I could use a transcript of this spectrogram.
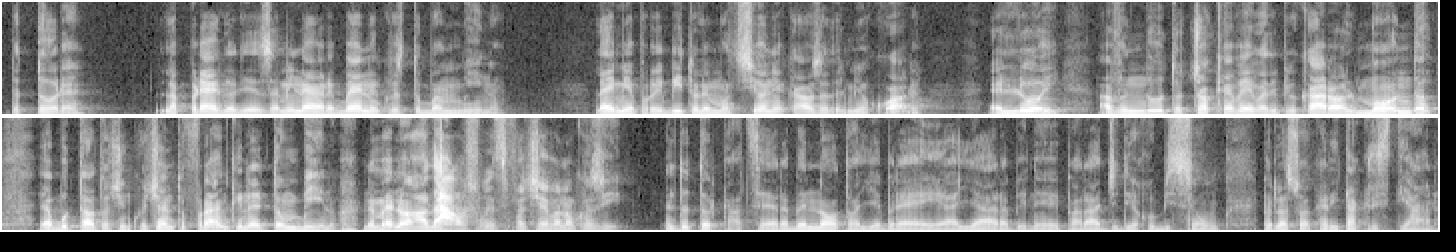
Dottore, la prego di esaminare bene questo bambino. Lei mi ha proibito le emozioni a causa del mio cuore e lui ha venduto ciò che aveva di più caro al mondo e ha buttato 500 franchi nel tombino. Nemmeno ad Auschwitz facevano così. Il dottor Katz era ben noto agli ebrei e agli arabi nei paraggi di Rubisson per la sua carità cristiana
